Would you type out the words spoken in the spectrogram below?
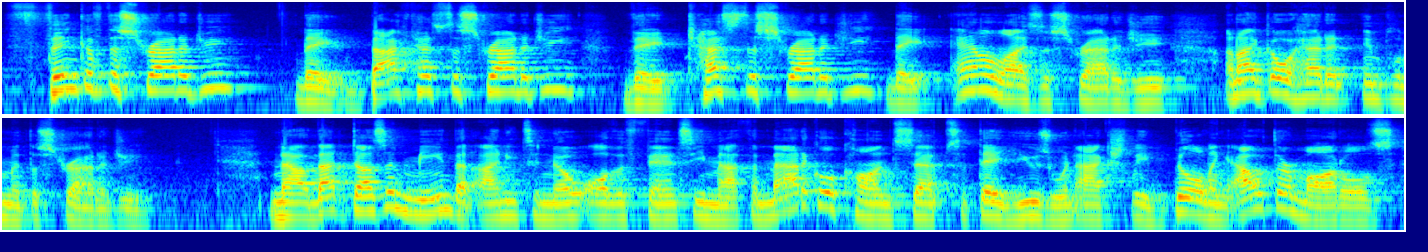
think of the strategy, they backtest the strategy, they test the strategy, they analyze the strategy, and I go ahead and implement the strategy. Now, that doesn't mean that I need to know all the fancy mathematical concepts that they use when actually building out their models,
